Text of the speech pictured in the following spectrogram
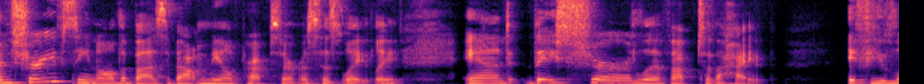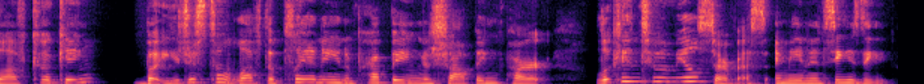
I'm sure you've seen all the buzz about meal prep services lately, and they sure live up to the hype. If you love cooking, but you just don't love the planning and prepping and shopping part, look into a meal service. I mean, it's easy.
